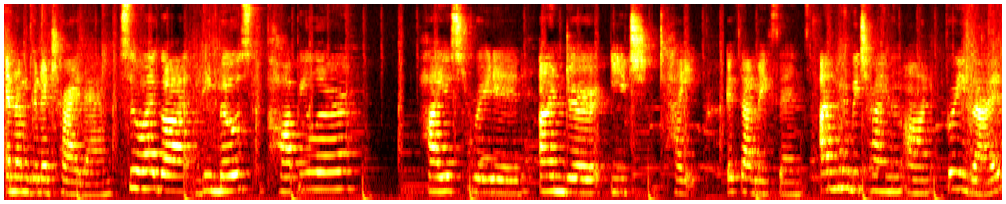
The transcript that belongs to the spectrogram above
and I'm gonna try them. So I got the most popular, highest rated under each type, if that makes sense. I'm gonna be trying them on for you guys.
